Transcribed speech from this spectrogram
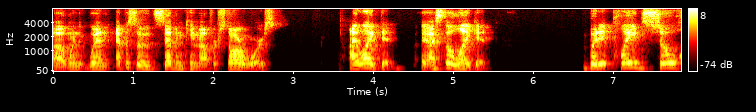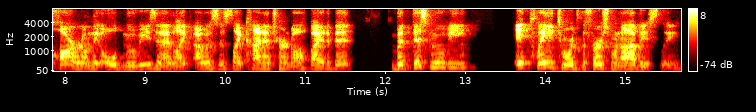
uh, when when Episode Seven came out for Star Wars, I liked it. I still like it, but it played so hard on the old movies that I like. I was just like kind of turned off by it a bit. But this movie, it played towards the first one, obviously,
